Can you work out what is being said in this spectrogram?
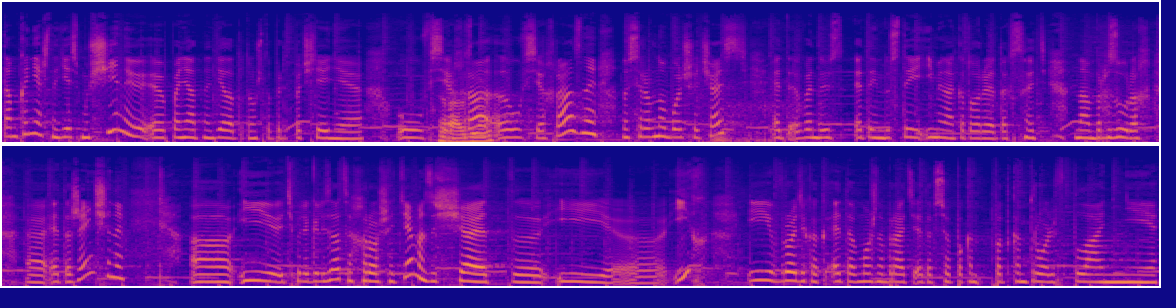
там, конечно, есть мужчины, э, понятное дело, потому что предпочтения у всех, ра- Разные. э, у всех разные, но все равно большая часть это, в индус- этой индустрии, именно которые, так сказать, на абразурах, э, это женщины. И типа легализация хорошая тема, защищает э, и э, их, и вроде как это можно брать это все под контроль в плане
